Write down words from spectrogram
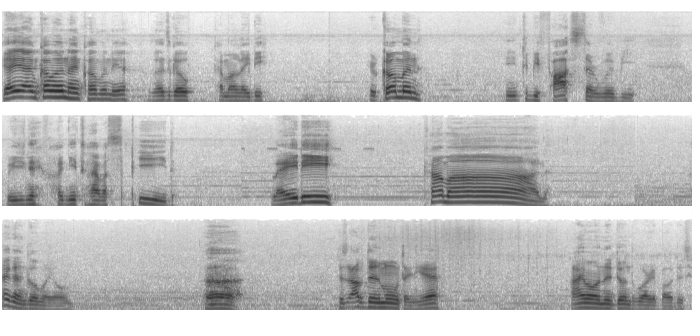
yeah, I'm coming. I'm coming. Yeah, let's go. Come on, lady. You're coming. You need to be faster, Ruby. We need to have a speed. Lady, come on. I can go my own. Ugh. Just up the mountain, yeah? I'm on it, don't worry about it.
